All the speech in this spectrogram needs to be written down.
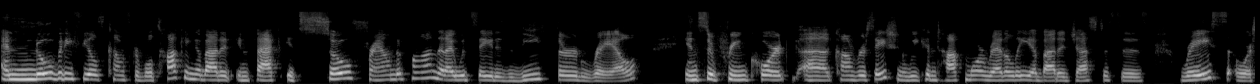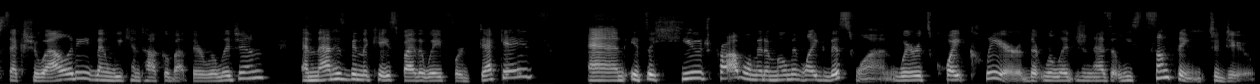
And nobody feels comfortable talking about it. In fact, it's so frowned upon that I would say it is the third rail in Supreme Court uh, conversation, we can talk more readily about a justice's race or sexuality than we can talk about their religion. And that has been the case, by the way, for decades. And it's a huge problem at a moment like this one, where it's quite clear that religion has at least something to do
